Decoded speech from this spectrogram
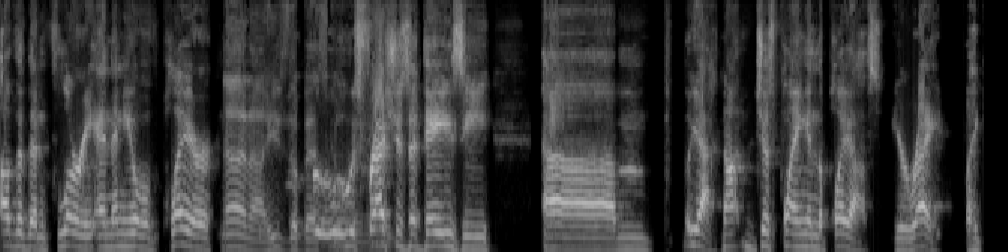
other than Fleury, and then you have a player No, no, he's the best. who- who's goalie in the fresh as a daisy. Um, yeah, not just playing in the playoffs. You're right. Like,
